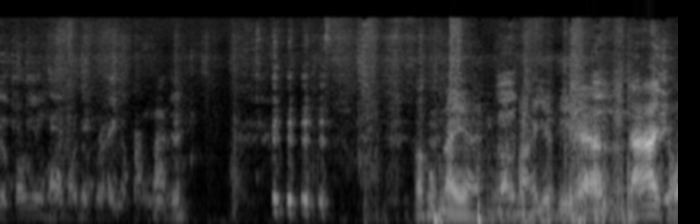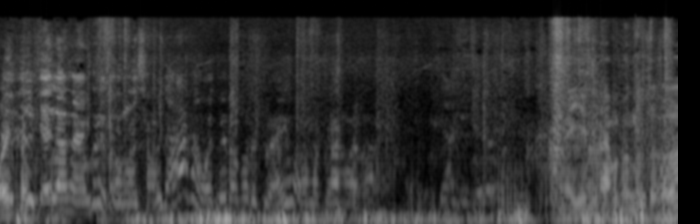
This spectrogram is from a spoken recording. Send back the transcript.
được bao nhiêu hộ mà được rẫy nó phẳng vậy có khúc này à, bằng bằng ở dưới kia thấy anh đá sỏi không? chạy lên em thấy toàn là sỏi đá à, chứ đâu có được rẫy mà mặt gần mà nó này vậy ta mới có người đỡ.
